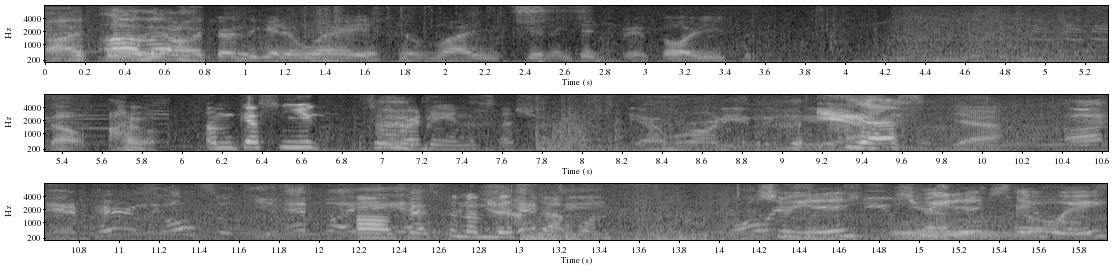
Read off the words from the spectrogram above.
I saw Oh, you, no. I tried to get away, but you couldn't get me. Oh, you could. No, I'm. I'm guessing you're already in the session. Yeah, we're already in the game. Yeah. Yes. Yeah. Uh, and apparently also the FIA Oh, has that's gonna miss that one. Sweden, Sweden, to stay away.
